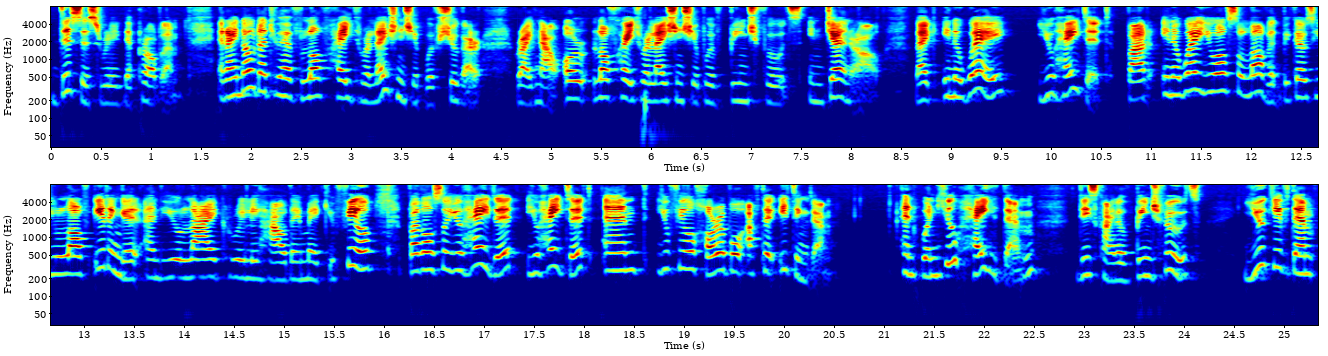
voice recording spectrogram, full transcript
This is really the problem. And I know that you have love-hate relationship with sugar right now or love-hate relationship with binge foods in general. Like in a way, you hate it, but in a way you also love it because you love eating it and you like really how they make you feel, but also you hate it, you hate it and you feel horrible after eating them. And when you hate them, these kind of binge foods, you give them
